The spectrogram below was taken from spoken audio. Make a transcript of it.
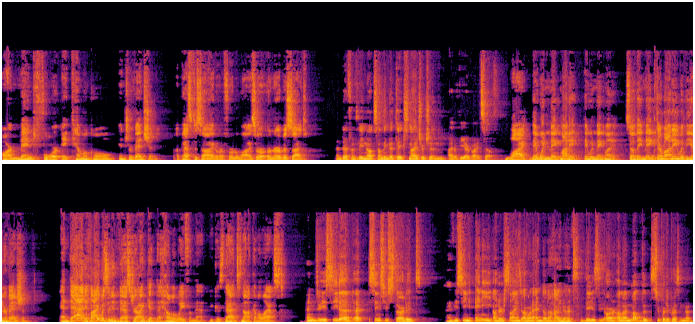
are meant for a chemical intervention a pesticide or a fertilizer or an herbicide. And definitely not something that takes nitrogen out of the air by itself. Why? They wouldn't make money. They wouldn't make money. So they make their money with the intervention. And that, if I was an investor, I'd get the hell away from that because that's not going to last. And do you see that uh, since you started, have you seen any other signs? I want to end on a high note. These are on a not the super depressing note.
